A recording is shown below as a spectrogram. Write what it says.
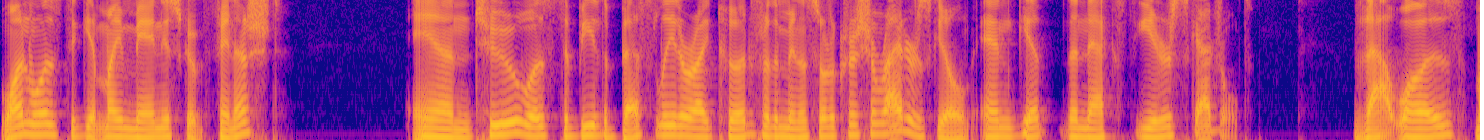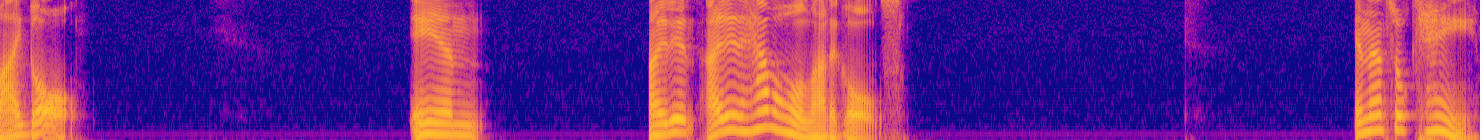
one was to get my manuscript finished, and two was to be the best leader I could for the Minnesota Christian Writers Guild and get the next year scheduled. That was my goal. And I didn't I didn't have a whole lot of goals. And that's okay.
